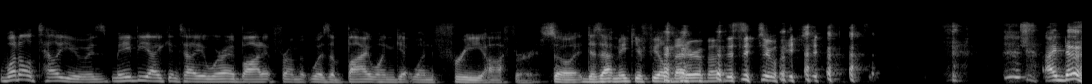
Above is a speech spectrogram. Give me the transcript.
What I'll tell you is maybe I can tell you where I bought it from. It was a buy one get one free offer. So does that make you feel better about the situation? I know.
